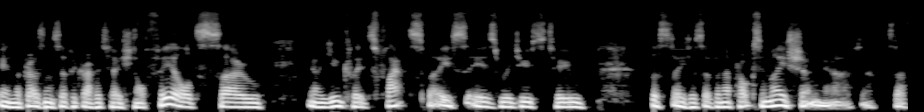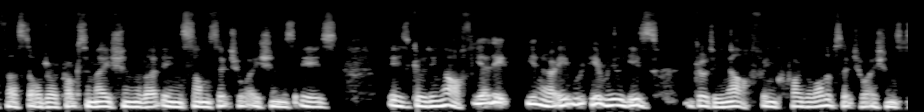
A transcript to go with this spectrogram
in the presence of a gravitational field. So, you know, Euclid's flat space is reduced to the status of an approximation. You know, so, so first order approximation that in some situations is is good enough. Yet it, you know, it, it really is good enough in quite a lot of situations.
